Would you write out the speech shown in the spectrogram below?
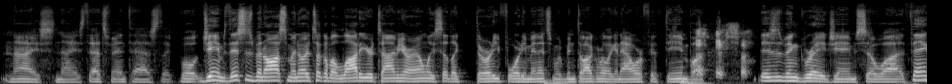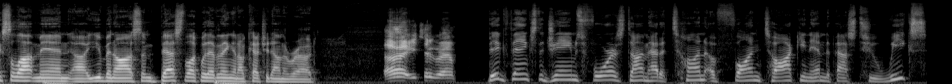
Nice, nice. That's fantastic. Well, James, this has been awesome. I know I took up a lot of your time here. I only said like 30, 40 minutes, and we've been talking for like an hour 15, but this has been great, James. So uh, thanks a lot, man. Uh, you've been awesome. Best luck with everything, and I'll catch you down the road. all right, you too, Graham. Big thanks to James for his time. Had a ton of fun talking to him the past two weeks.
